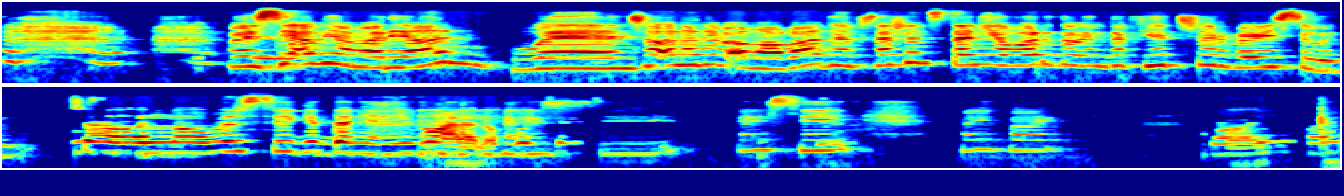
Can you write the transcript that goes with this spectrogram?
ميرسي قوي يا مريان وإن شاء الله نبقى مع بعض في sessions تانية برضو in the future very soon. إن شاء الله. ميرسي جدا يا نيفو على ال opportunity merci merci bye bye bye bye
